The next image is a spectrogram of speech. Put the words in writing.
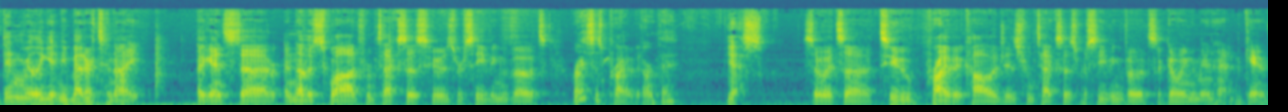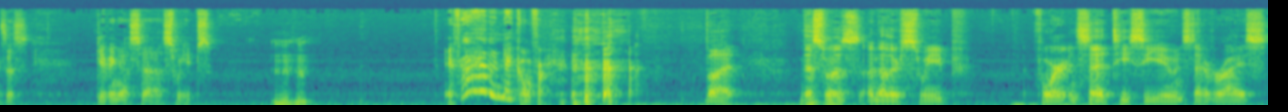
didn't really get any better tonight against uh, another squad from Texas who's receiving votes. Rice is private, aren't they? Yes. So it's uh, two private colleges from Texas receiving votes going to Manhattan, Kansas, giving us uh, sweeps. Mm-hmm. If I had a nickel for, but this was another sweep for instead TCU instead of Rice.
